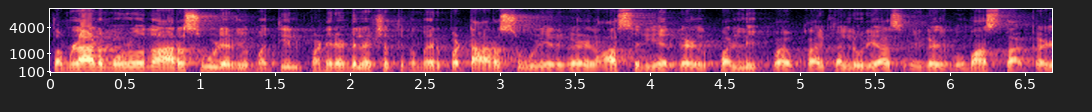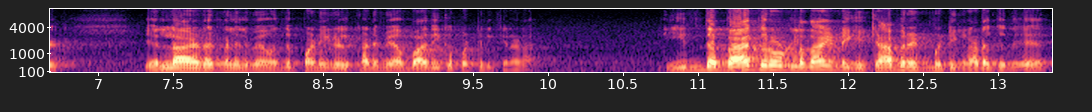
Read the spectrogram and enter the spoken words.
தமிழ்நாடு முழுவதும் அரசு ஊழியர்கள் மத்தியில் பன்னிரெண்டு லட்சத்துக்கும் மேற்பட்ட அரசு ஊழியர்கள் ஆசிரியர்கள் பள்ளி ப- க- கல்லூரி ஆசிரியர்கள் குமாஸ்தாக்கள் எல்லா இடங்களிலுமே வந்து பணிகள் கடுமையாக பாதிக்கப்பட்டிருக்கின்றன. இந்த பேக்ரவுண்டில் தான் இன்றைக்கி கேபினெட் மீட்டிங் நடக்குது.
